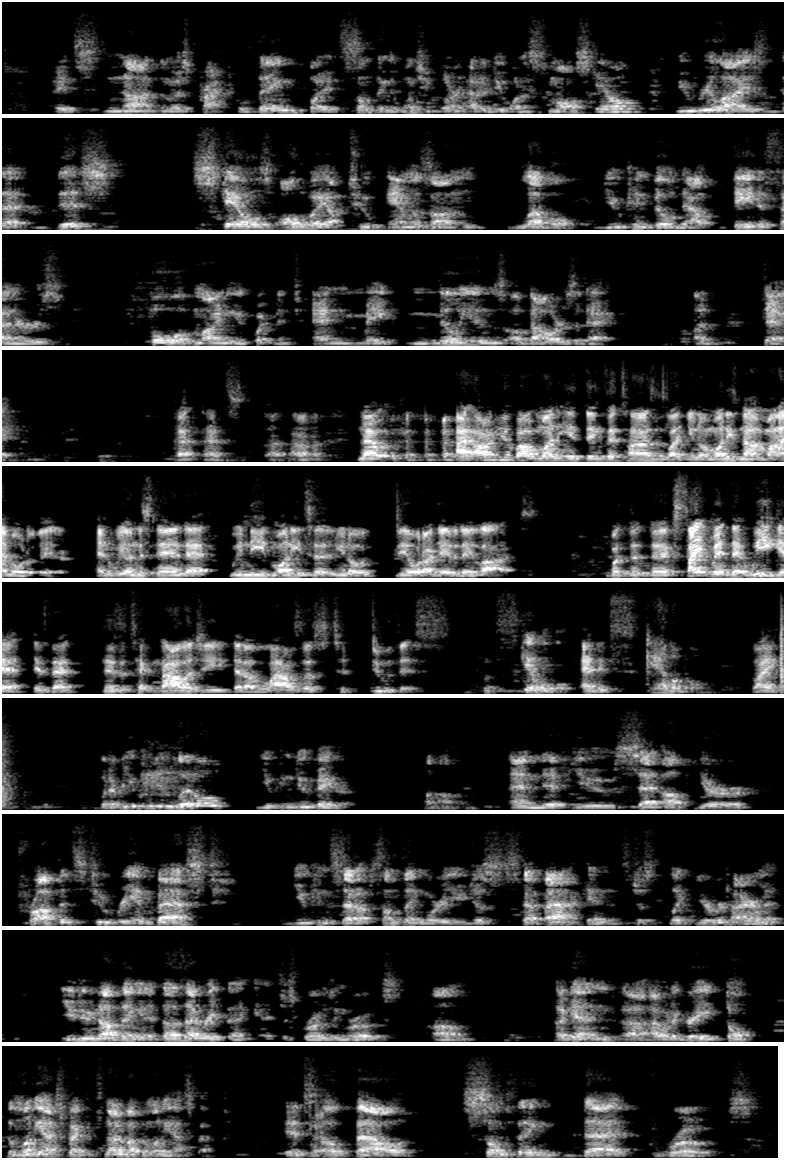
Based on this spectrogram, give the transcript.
It's not the most practical thing, but it's something that once you learn how to do on a small scale, you realize that this scales all the way up to Amazon level. You can build out data centers full of mining equipment and make millions of dollars a day. A day. That that's uh, I don't know. Now I argue about money and things at times is like you know money's not my motivator, and we understand that we need money to you know deal with our day to day lives. But the the excitement that we get is that there's a technology that allows us to do this, it's scalable. and it's scalable. Like Whatever you can do little, you can do bigger. Um, and if you set up your profits to reinvest, you can set up something where you just step back and it's just like your retirement. You do nothing and it does everything and it just grows and grows. Um, again, uh, I would agree. Don't the money aspect. It's not about the money aspect. It's No. about something that grows.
